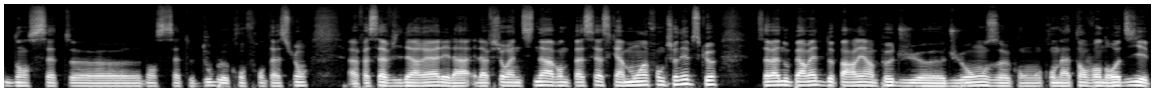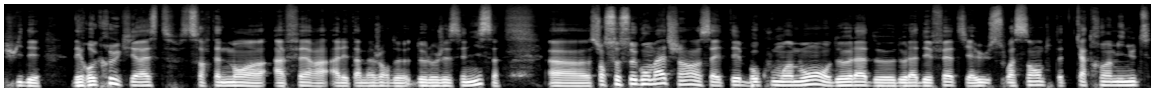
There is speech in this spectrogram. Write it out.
dans cette, dans cette double confrontation face à Villarreal et la, et la Fiorentina avant de passer à ce qui a moins fonctionné, parce que ça va nous permettre de parler un peu du, du 11 qu'on attend vendredi et puis des, des recrues qui restent certainement euh, à faire à, l'état-major de, de l'OGC Nice. Euh, sur ce second match, hein, ça a été beaucoup moins bon. Au-delà de, de, la défaite, il y a eu 60, peut-être 80 minutes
